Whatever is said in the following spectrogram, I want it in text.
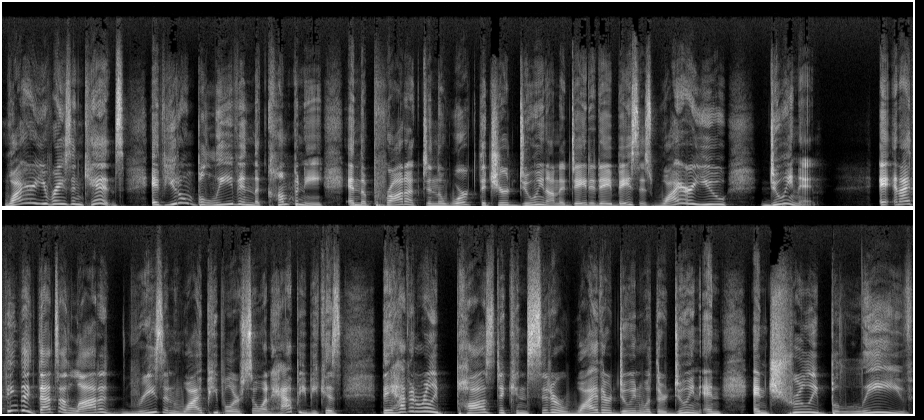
why are you raising kids? If you don't believe in the company and the product and the work that you're doing on a day-to-day basis why are you doing it? And I think that that's a lot of reason why people are so unhappy because they haven't really paused to consider why they're doing what they're doing and and truly believe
